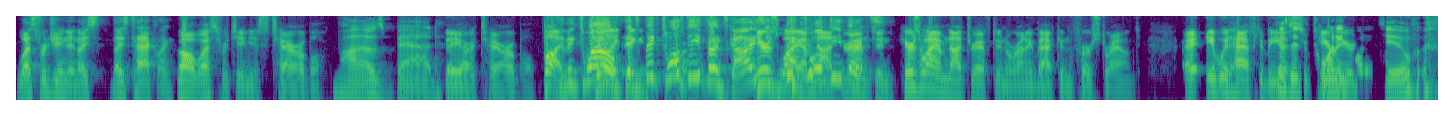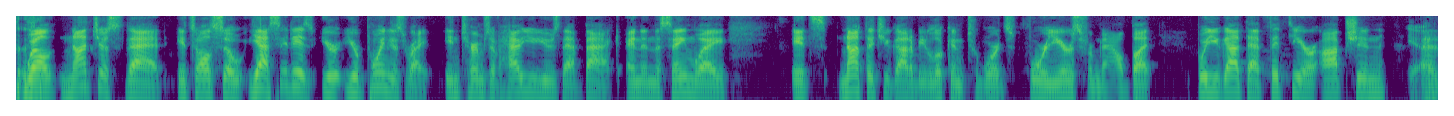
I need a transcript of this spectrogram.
West Virginia, nice nice tackling. Oh, West Virginia's terrible. Wow, that was bad. They are terrible. But the Big the 12. thing- it's Big 12 defense, guys. here's It's why Big I'm not defense. drafting. Here's why I'm not drafting a running back in the first round. It would have to be a it's superior. 2022. well, not just that. It's also yes, it is. Your your point is right in terms of how you use that back, and in the same way, it's not that you got to be looking towards four years from now, but boy, you got that fifth year option yeah. uh,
